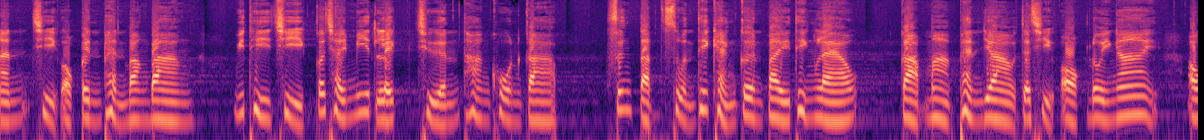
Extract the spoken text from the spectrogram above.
นั้นฉีกออกเป็นแผ่นบางๆ วิธีฉีกก็ใช้มีดเล็กเฉือนทางโคนกาบ ซึ่งตัดส่วนที่แข็งเกินไปทิ้งแล้ว กาบหมากแผ่นยาวจะฉีกออกโดยง่าย เอา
